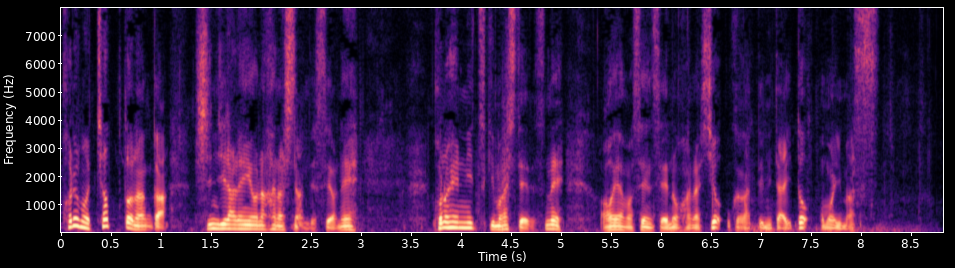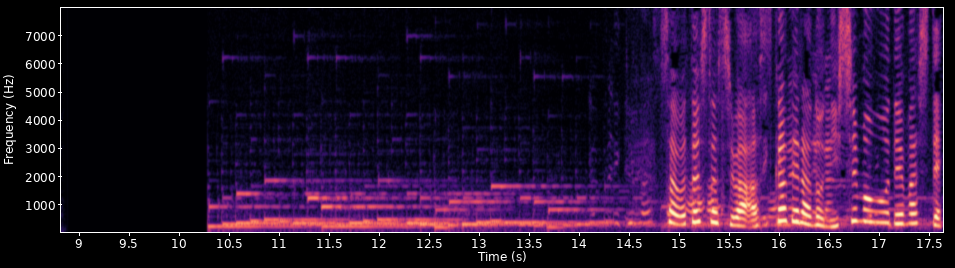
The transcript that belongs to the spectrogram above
これもちょっとなんか信じられんような話なんですよね。この辺につきましてですね青山先生のお話を伺ってみたいと思います。さあ私たちは飛鳥寺の西門を出まして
